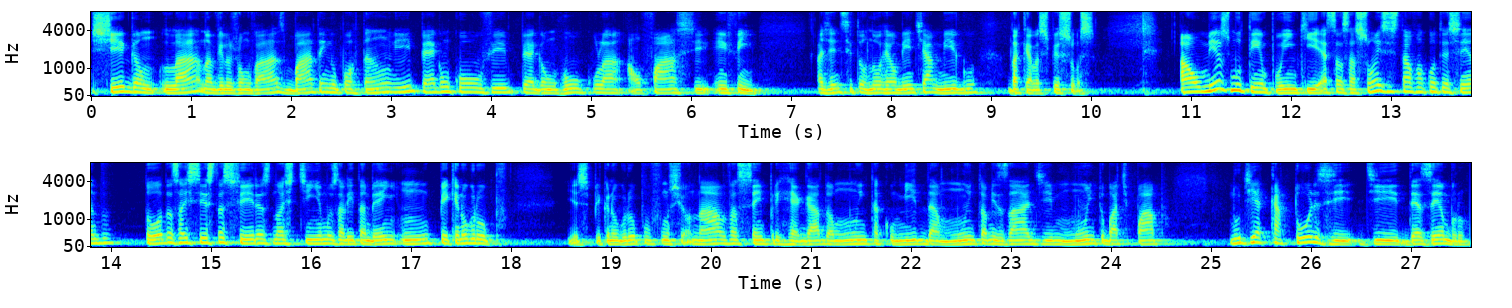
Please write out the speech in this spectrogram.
chegam lá na Vila João Vaz, batem no portão e pegam couve, pegam rúcula, alface, enfim. A gente se tornou realmente amigo daquelas pessoas. Ao mesmo tempo em que essas ações estavam acontecendo, todas as sextas-feiras nós tínhamos ali também um pequeno grupo. E esse pequeno grupo funcionava sempre regado a muita comida, muita amizade, muito bate-papo. No dia 14 de dezembro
